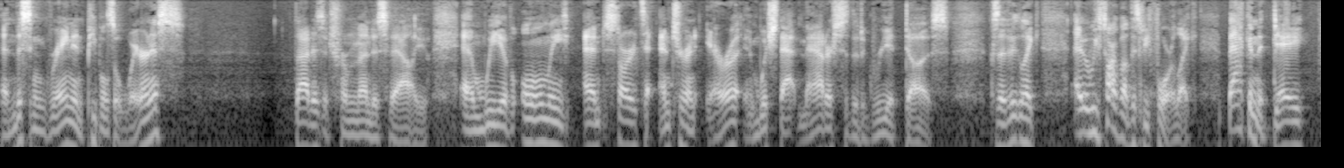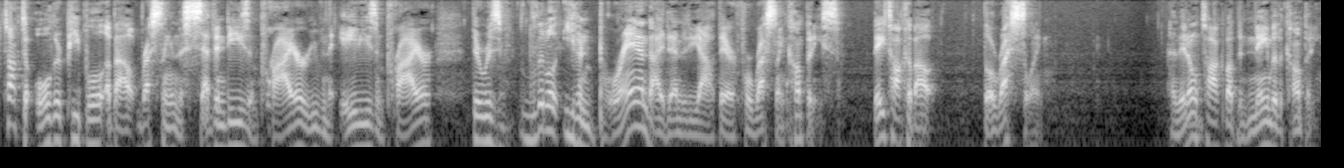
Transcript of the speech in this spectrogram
and this ingrained in people's awareness that is a tremendous value. And we have only started to enter an era in which that matters to the degree it does. Because I think, like, we've talked about this before. Like, back in the day, talk to older people about wrestling in the 70s and prior, or even the 80s and prior. There was little even brand identity out there for wrestling companies. They talk about the wrestling, and they don't talk about the name of the company.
